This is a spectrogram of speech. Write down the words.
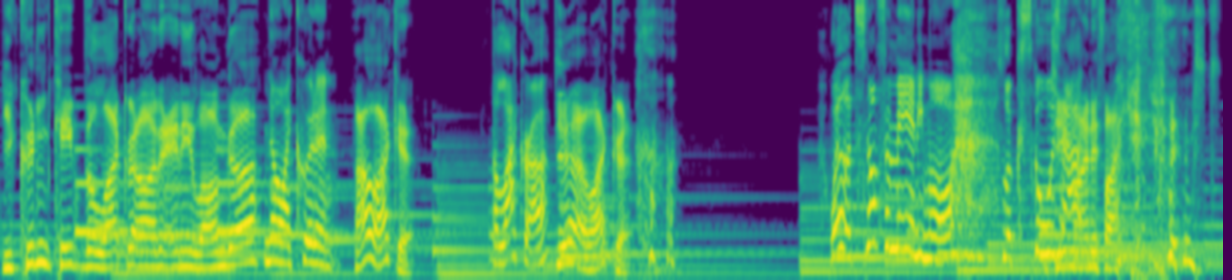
you couldn't keep the lycra on any longer? No, I couldn't. I like it. The lycra? Yeah, I like it. Well, it's not for me anymore. Look, school was out. Do you out. mind if I keep it?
